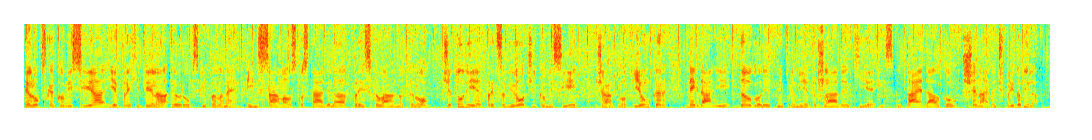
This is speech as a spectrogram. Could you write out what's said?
Evropska komisija je prehitela Evropski parlament in sama vzpostavila preiskovalno telo, če tudi je predsedujoči komisiji Jean-Claude Juncker, nekdanji dolgoletni premijer države, ki je iz utaje davkov še največ pridobila.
